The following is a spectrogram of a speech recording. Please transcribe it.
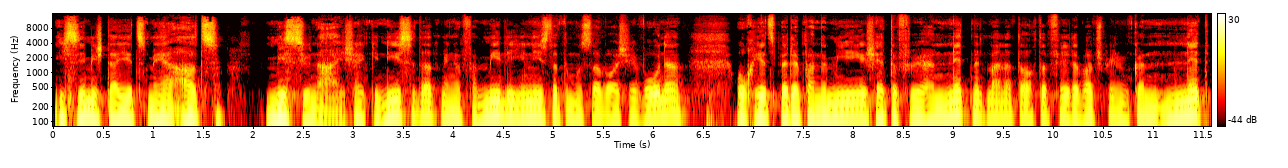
ich sehe mich da jetzt mehr als Missionar. Ich genieße das, meine Familie genießt das, du musst wo ich hier wohne. Auch jetzt bei der Pandemie, ich hätte früher nicht mit meiner Tochter Federball spielen können, nicht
